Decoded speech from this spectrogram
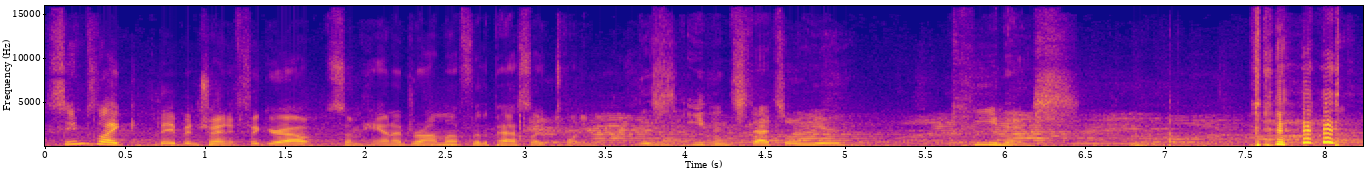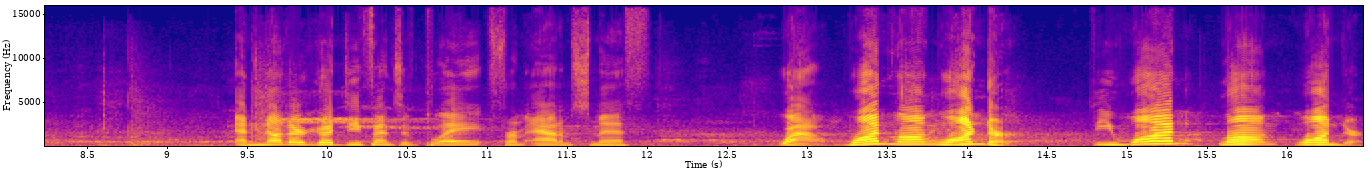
Seems like they've been trying to figure out some Hannah drama for the past like 20 minutes. This is even Stetzel here. Penis. Another good defensive play from Adam Smith. Wow, one long wonder. The one long wonder.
